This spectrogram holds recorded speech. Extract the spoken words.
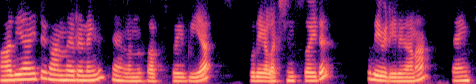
ആദ്യമായിട്ട് കാണുന്നവരുണ്ടെങ്കിൽ ചാനൽ ഒന്ന് സബ്സ്ക്രൈബ് ചെയ്യുക. പുതിയ കളക്ഷൻസുമായിട്ട് പുതിയ വീഡിയോയിൽ കാണാം. താങ്ക്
